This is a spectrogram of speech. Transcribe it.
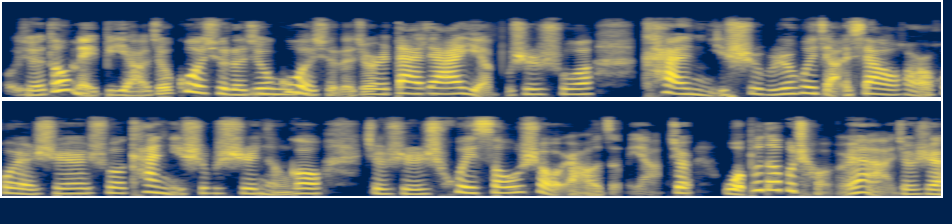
我觉得都没必要，就过去了就过去了。就是大家也不是说看你是不是会讲笑话，或者是说。看你是不是能够，就是会 social，然后怎么样？就是我不得不承认啊，就是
